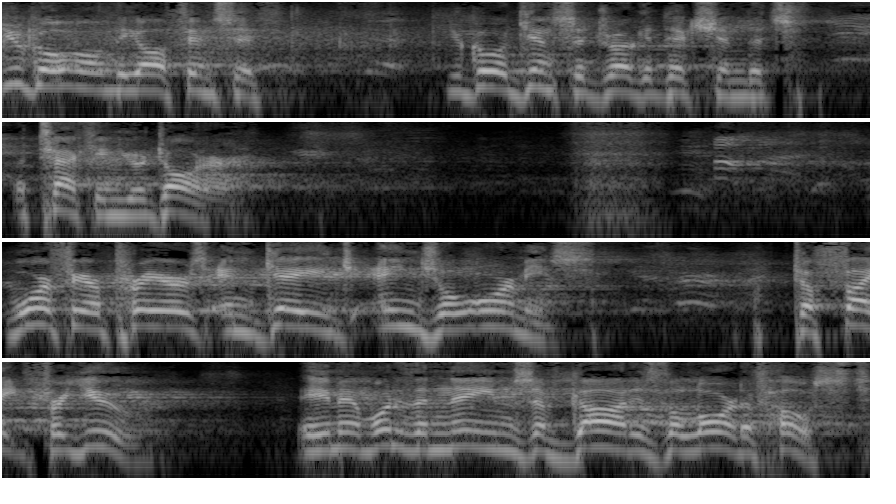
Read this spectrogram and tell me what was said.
You go on the offensive. You go against the drug addiction that's attacking your daughter. Warfare prayers engage angel armies to fight for you. Amen. One of the names of God is the Lord of hosts,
